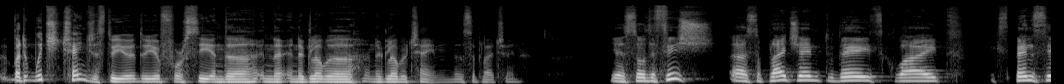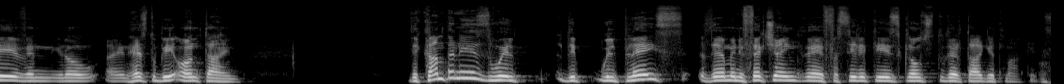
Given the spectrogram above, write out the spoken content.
but which changes do you do you foresee in the in the in the global in the global chain, the supply chain? Yeah, so the fish uh, supply chain today is quite expensive and you know and has to be on time. The companies will will place their manufacturing uh, facilities close to their target markets,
